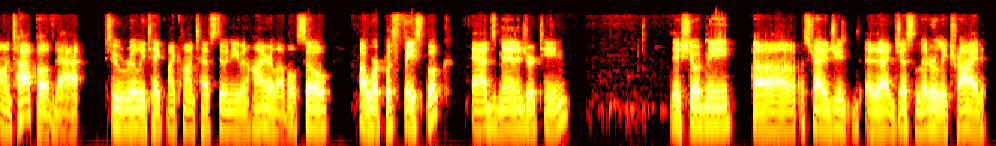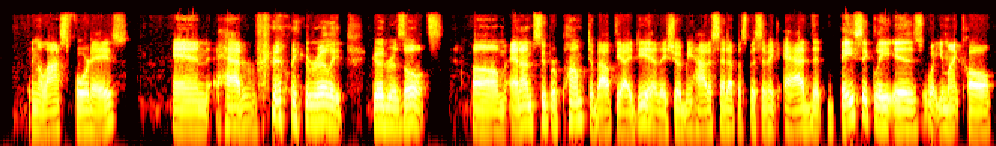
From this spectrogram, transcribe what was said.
on top of that to really take my contest to an even higher level? So i worked with facebook ads manager team. They showed me uh, a strategy that i just literally tried in the last four days and had really, really good results. Um, and I'm super pumped about the idea. They showed me how to set up a specific ad that basically is what you might call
